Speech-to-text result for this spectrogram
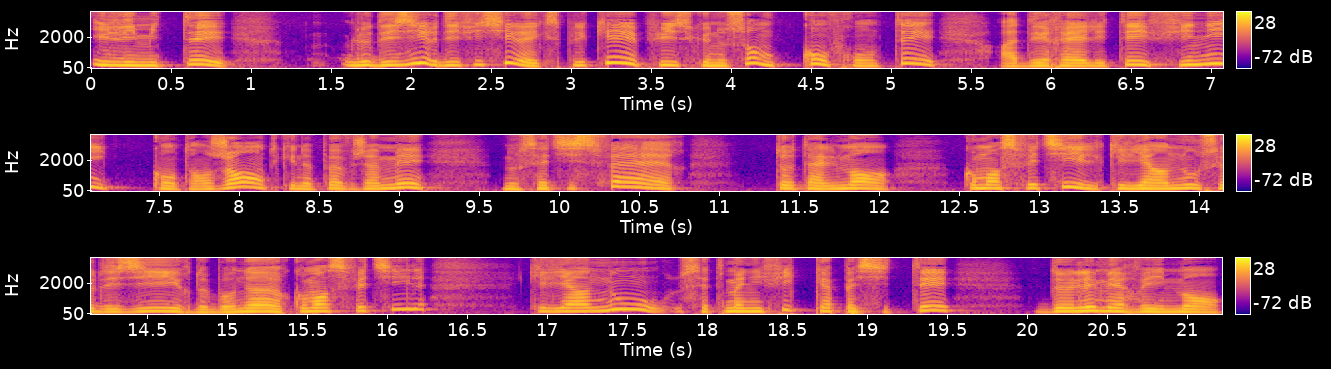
illimité. Le désir difficile à expliquer puisque nous sommes confrontés à des réalités finies, contingentes, qui ne peuvent jamais nous satisfaire totalement. Comment se fait-il qu'il y ait en nous ce désir de bonheur? Comment se fait-il qu'il y ait en nous cette magnifique capacité de l'émerveillement?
